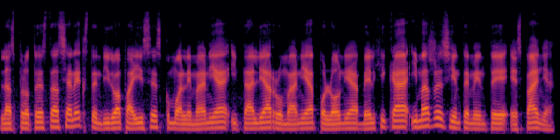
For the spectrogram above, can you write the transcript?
Las protestas se han extendido a países como Alemania, Italia, Rumania, Polonia, Bélgica y más recientemente España.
